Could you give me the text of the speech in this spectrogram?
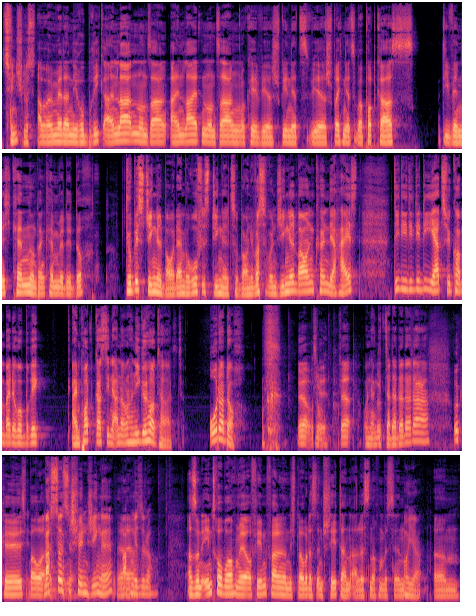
Das finde ich lustig. Aber wenn wir dann die Rubrik einladen und sagen, einleiten und sagen, okay, wir spielen jetzt, wir sprechen jetzt über Podcasts, die wir nicht kennen und dann kennen wir die doch. Du bist Jinglebauer, dein Beruf ist Jingle zu bauen. Du wirst wohl einen Jingle bauen können, der heißt, die, die, die, die, die, herzlich willkommen bei der Rubrik, ein Podcast, den der andere noch nie gehört hat. Oder doch. Ja, okay. Ja. Und dann geht's da, da, da, da, da. Okay, ich baue. Machst du uns einen einen schönen Jingle? Ja, Machen ja. wir so. Also ein Intro brauchen wir auf jeden Fall und ich glaube, das entsteht dann alles noch ein bisschen. Oh ja. ähm,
